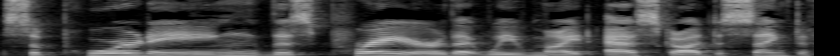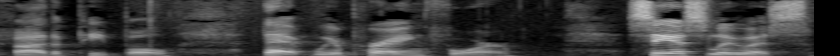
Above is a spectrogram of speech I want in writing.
supporting this prayer that we might ask God to sanctify the people that we're praying for. C.S. Lewis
